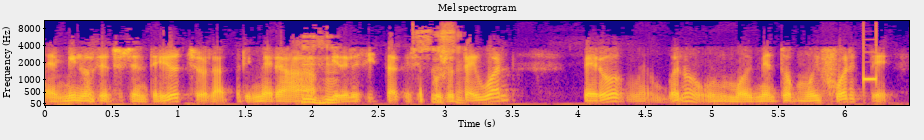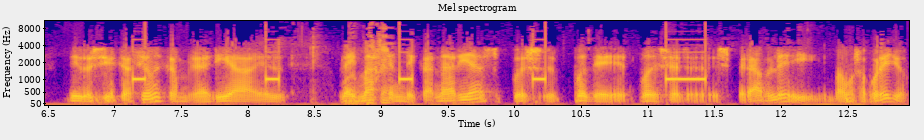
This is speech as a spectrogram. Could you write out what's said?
en 1968, la primera Ujú. piedrecita que se Sí, puso sí. Taiwán, pero bueno, un movimiento muy fuerte de diversificación que cambiaría el- la imagen de Canarias, pues puede puede ser esperable y vamos a por ello.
